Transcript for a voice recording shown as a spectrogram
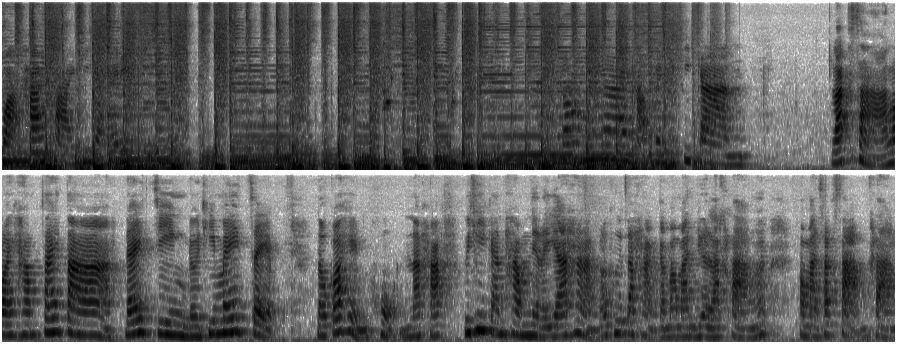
กว่าข้างซ้ายที่ รักษารอยค้ำใต้ตาได้จริงโดยที่ไม่เจ็บ แล้วก็เห็นผลนะคะ วิธีการทำเนี่ยระยะห่างก็คือจะห่างกันประมาณเดือนละครั้ง ประมาณสัก 3 ครั้ง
